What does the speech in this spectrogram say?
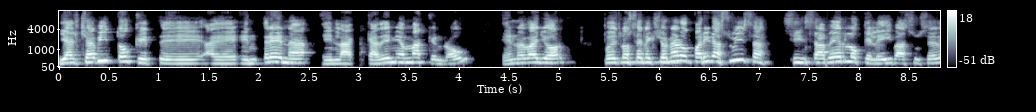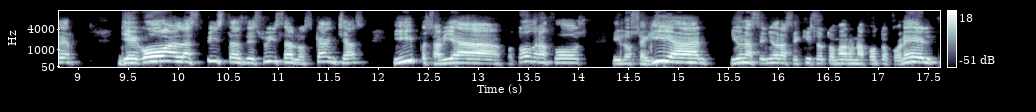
Y al chavito que te eh, entrena en la Academia McEnroe en Nueva York, pues lo seleccionaron para ir a Suiza sin saber lo que le iba a suceder. Llegó a las pistas de Suiza, los canchas, y pues había fotógrafos y lo seguían, y una señora se quiso tomar una foto con él,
